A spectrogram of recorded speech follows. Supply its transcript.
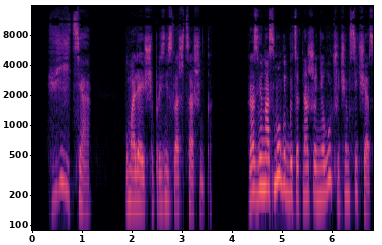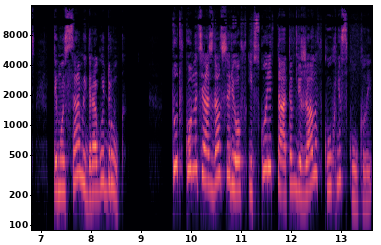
— Витя! — умоляюще произнесла Сашенька. — Разве у нас могут быть отношения лучше, чем сейчас? — ты мой самый дорогой друг. Тут в комнате раздался рев, и вскоре Тата вбежала в кухню с куклой.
